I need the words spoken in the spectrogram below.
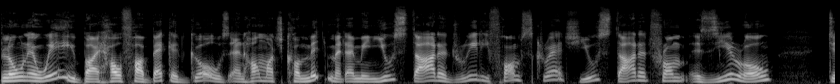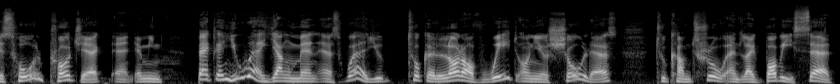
blown away by how far back it goes and how much commitment. I mean, you started really from scratch. You started from zero this whole project. And I mean, back then you were a young man as well. You took a lot of weight on your shoulders to come true. And like Bobby said,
